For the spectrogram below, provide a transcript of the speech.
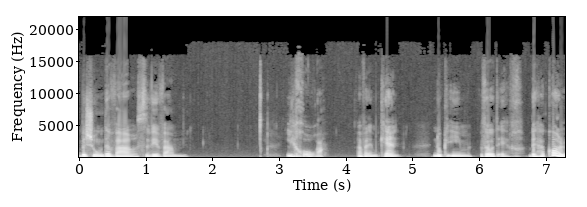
בשום דבר סביבם. לכאורה. אבל הם כן. נוגעים, ועוד איך, בהכל.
